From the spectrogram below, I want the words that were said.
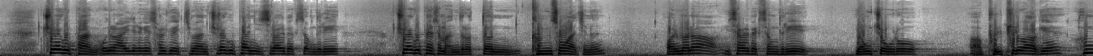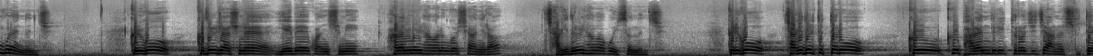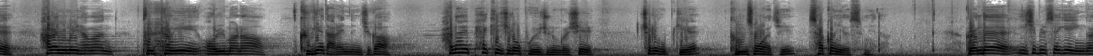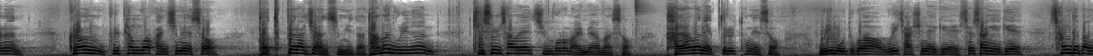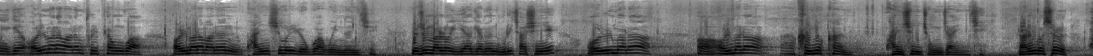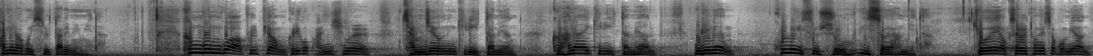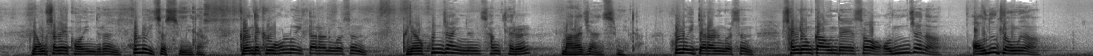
출애굽한 오늘 아이들에게 설교했지만 출애굽한 이스라엘 백성들이 출애굽해서 만들었던 금송아지는 얼마나 이스라엘 백성들이 영적으로 어, 불필요하게 흥분했는지 그리고 그들 자신의 예배의 관심이 하나님을 향하는 것이 아니라 자기들을 향하고 있었는지 그리고 자기들 뜻대로 그, 그 바램들이 들어지지 않았을 때 하나님을 향한 불평이 얼마나 극에 달했는지가 하나의 패키지로 보여주는 것이 출애굽기의 금송아지 사건이었습니다. 그런데 21세기의 인간은 그런 불평과 관심에서 더 특별하지 않습니다. 다만 우리는 기술 사회의 진보로 말미암아서 다양한 앱들을 통해서 우리 모두가 우리 자신에게 세상에게 상대방에게 얼마나 많은 불평과 얼마나 많은 관심을 요구하고 있는지 요즘 말로 이야기하면 우리 자신이 얼마나 어, 얼마나 강력한 관심 종자인지라는 것을 확인하고 있을 따름입니다. 흥분과 불평 그리고 관심을 잠재우는 길이 있다면 그 하나의 길이 있다면 우리는 홀로 있을 수 있어야 합니다. 교회 역사를 통해서 보면 영성의 거인들은 홀로 있었습니다. 그런데 그 홀로 있다라는 것은 그냥 혼자 있는 상태를 말하지 않습니다. 홀로 있다라는 것은 성경 가운데에서 언제나 어느 경우나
